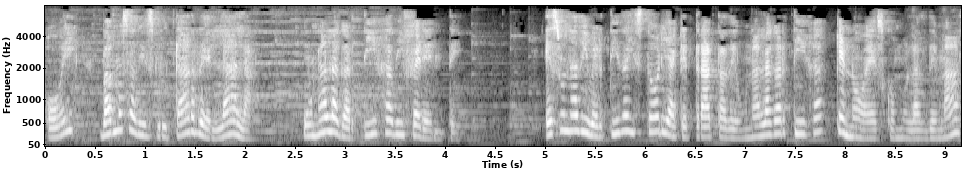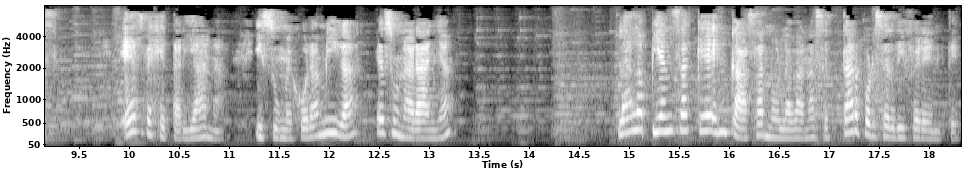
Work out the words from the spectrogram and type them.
Hoy vamos a disfrutar de Lala, una lagartija diferente. Es una divertida historia que trata de una lagartija que no es como las demás. Es vegetariana y su mejor amiga es una araña. Lala piensa que en casa no la van a aceptar por ser diferente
